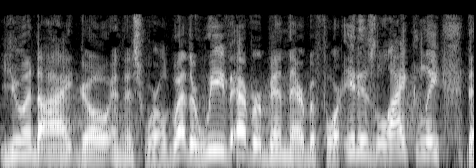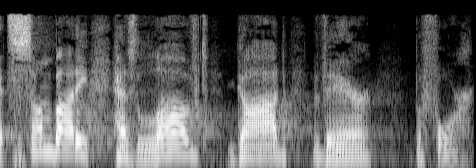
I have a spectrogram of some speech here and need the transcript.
you and I go in this world, whether we've ever been there before, it is likely that somebody has loved God there before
